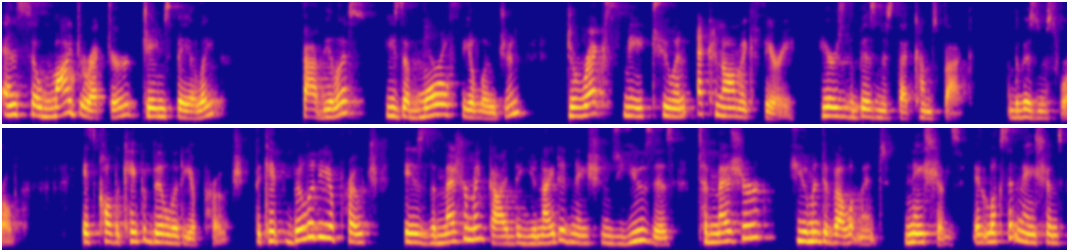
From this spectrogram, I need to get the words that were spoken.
And so my director, James Bailey, fabulous. He's a moral theologian directs me to an economic theory. Here's the business that comes back, the business world. It's called the capability approach. The capability approach is the measurement guide the United Nations uses to measure human development nations. It looks at nations,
